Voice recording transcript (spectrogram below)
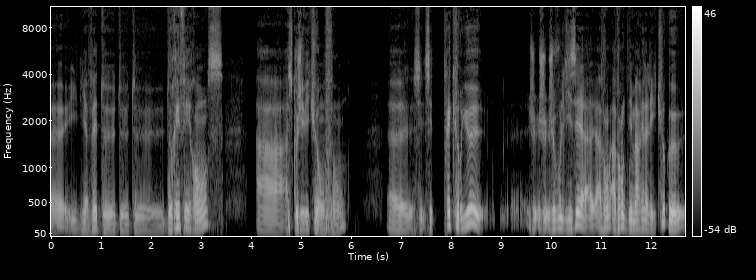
il y avait de, de, références à, ce que j'ai vécu enfant. c'est très curieux. Je, vous le disais avant de démarrer la lecture que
